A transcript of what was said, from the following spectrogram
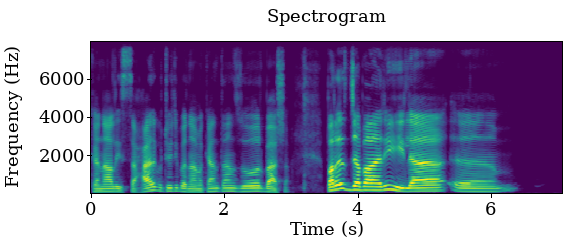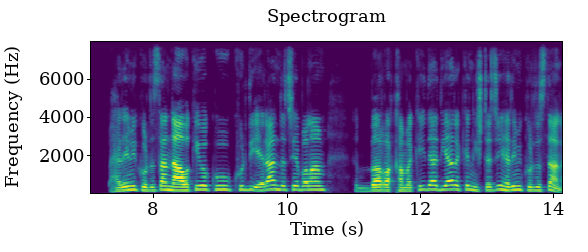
کەناڵی سەحر گوتێتی بەنامەکانتان زۆر باشە بەڕێز جەباری لە هەرێمی کوردستان ناوەکەی وەکو کوردی ئێران دەچێ بەڵام بە ڕقەمەکەیدا دیارە کە نیشتەجێ هەرمی کوردستانە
